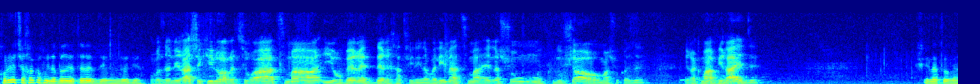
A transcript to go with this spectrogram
יכול להיות שאחר כך הוא ידבר יותר הבדל, אני לא יודע. אבל זה נראה שכאילו הרצועה עצמה היא עוברת דרך התפילין, אבל היא מעצמה אין לה שום קדושה או משהו כזה. היא רק מעבירה את זה. שאלה טובה.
